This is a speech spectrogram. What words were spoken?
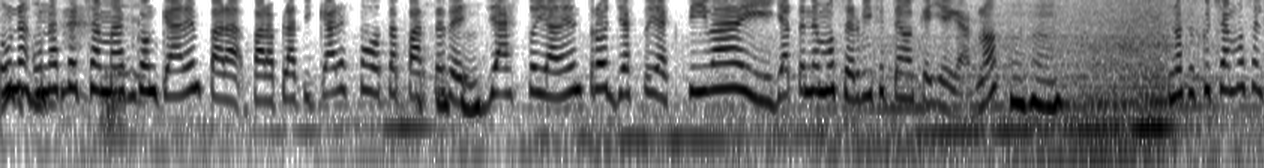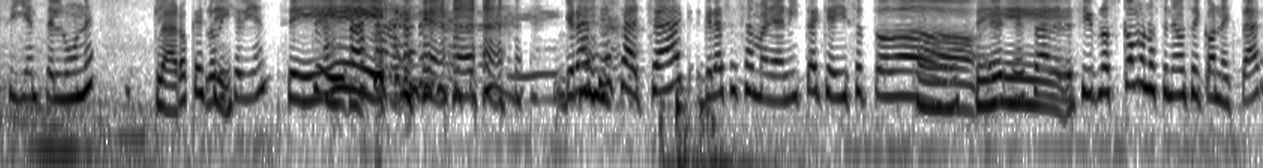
una, una fecha más con Karen para, para platicar esta otra parte de ya estoy adentro, ya estoy activa y ya tenemos servicio y tengo que llegar, ¿no? Ujú. Nos escuchamos el siguiente lunes. Claro que ¿Lo sí. dije bien? Sí. Gracias a Chuck, gracias a Marianita que hizo todo sí. e- esa de decirnos cómo nos teníamos que conectar.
